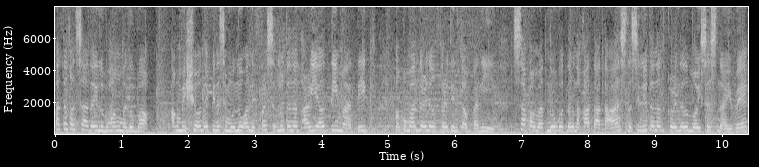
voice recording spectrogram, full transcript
at ang kalsada ay lubhang malubak. Ang misyon ay pinasimunuan ni First Lieutenant Ariel T. Matic, ang commander ng 13th Company, sa pamatnugot ng nakatataas na si Lieutenant Colonel Moises Naive,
